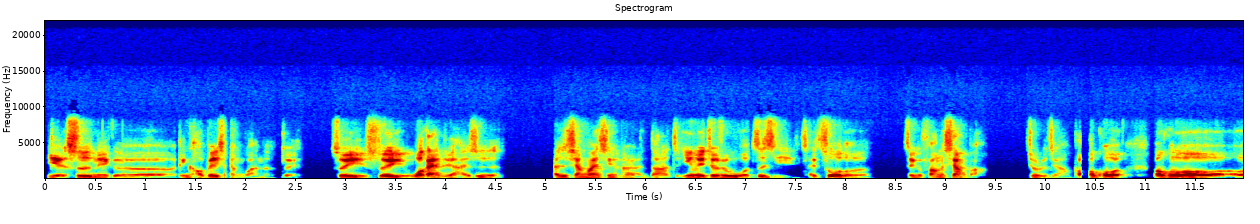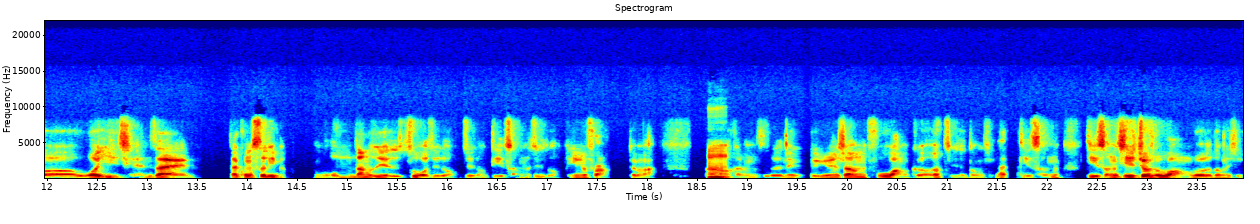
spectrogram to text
也是那个零拷贝相关的，对，所以所以我感觉还是还是相关性还是很大，因为就是我自己在做的这个方向吧，就是这样，包括包括呃我以前在在公司里面。我们当时也是做这种这种底层的这种 infra，对吧？嗯，可能是那个云原生、服务网格这些东西。那底层底层其实就是网络的东西，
